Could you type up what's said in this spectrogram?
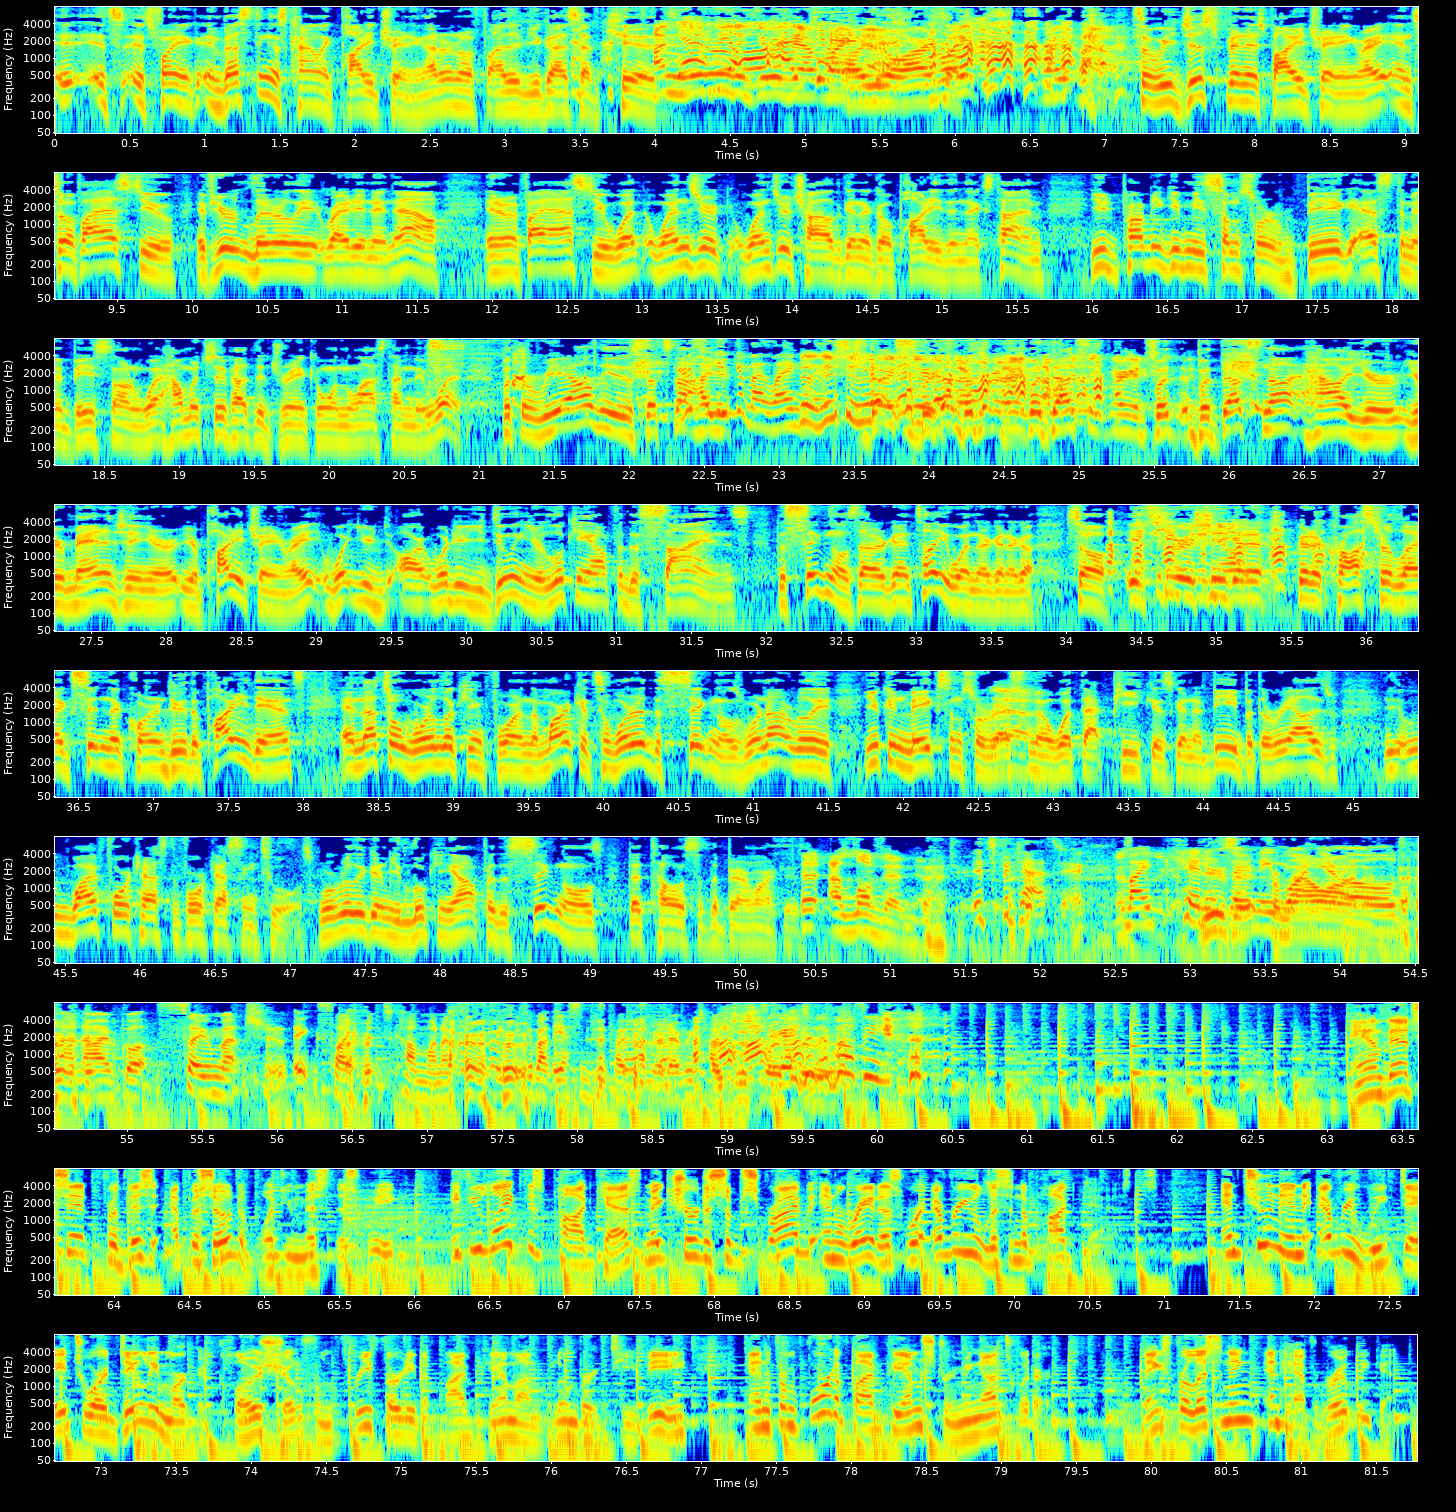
it's it's funny. Investing is kind of like potty training. I don't know if either of you guys have kids. I'm Yeah, literally all doing have that right Oh, now. you are? Right, right now. So we just finished potty training, right? And so if I asked you, if you're literally right in it now, and if I asked you, what, when's your when's your child going to go potty the next time, you'd probably give me some sort of big estimate based on what, how much they've had to drink and when the last time they went. But the reality is that's not how you. my language. No, this is very That- serious. but, I'm very- but I'm that's actually very interested. but, but that's not how you're you're managing your, your potty training, right? What you are what are you doing? You're looking out for the signs, the signals that are going to tell you when they're going to go. So is he or she going to cross her legs, sit in the corner, and do the potty dance? And that's what we're looking for in the market. So what are the signals? We're not really. You can make some sort of Yeah. estimate of what that peak is going to be, but the reality is, why forecast the forecasting tools? We're really going to be looking out for the signals that tell us that the bear market. is. That- I love that analogy. It's fantastic. My kid Use is only one year on. old, and I've got so much excitement to come when I'm thinking about the S&P 500 every time just I went And that's it for this episode of What You Missed This Week. If you like this podcast, make sure to subscribe and rate us wherever you listen to podcasts. And tune in every weekday to our daily market close show from 3:30 to 5 p.m. on Bloomberg TV and from 4 to 5 p.m. streaming on Twitter. Thanks for listening and have a great weekend.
